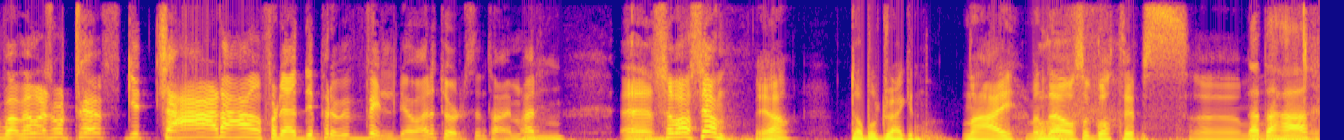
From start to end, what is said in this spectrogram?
Hvem er så tøff gitar, da? For det, de prøver veldig å være Turtles in Time her. Mm. Eh, Sebastian! Ja. Double Dragon. Nei, men det er også godt tips. Um, Dette her?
